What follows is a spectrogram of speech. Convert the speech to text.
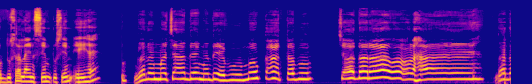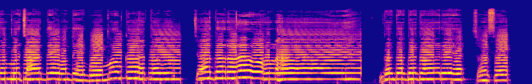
और दूसरा लाइन सेम टू सेम यही है। गरम मचा दे देबू, मौका तब चादर ओढ़ाए। गदम मचा दे देबू, मौका तब चादर ओढ़ाए। ग ग रे स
